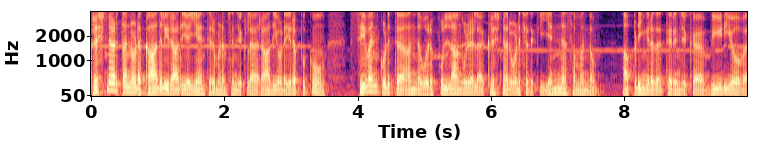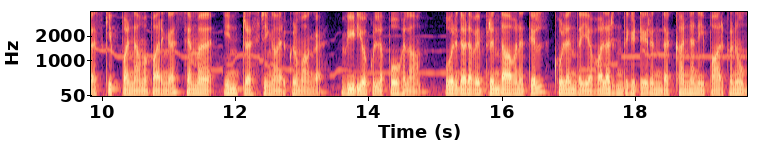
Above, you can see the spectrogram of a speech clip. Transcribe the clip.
கிருஷ்ணர் தன்னோட காதலி ராதையை ஏன் திருமணம் செஞ்சுக்கல? ராதையோட இறப்புக்கும் சிவன் கொடுத்த அந்த ஒரு புல்லாங்குழலை கிருஷ்ணர் உடைச்சதுக்கு என்ன சம்மந்தம் அப்படிங்கிறத தெரிஞ்சுக்க வீடியோவை ஸ்கிப் பண்ணாமல் பாருங்கள் செம இன்ட்ரெஸ்டிங்காக இருக்கணுமாங்க வீடியோக்குள்ளே போகலாம். ஒரு தடவை பிருந்தாவனத்தில் குழந்தைய வளர்ந்துகிட்டு இருந்த கண்ணனை பார்க்கணும்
